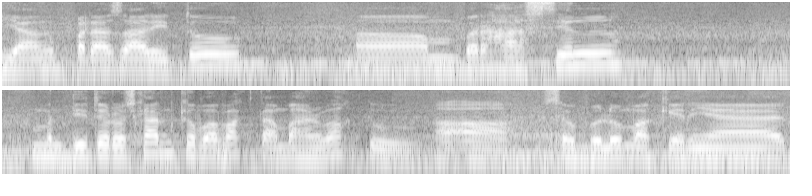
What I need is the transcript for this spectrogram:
yang pada saat itu em, berhasil diteruskan ke babak tambahan waktu Oh, oh, sebelum akhirnya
